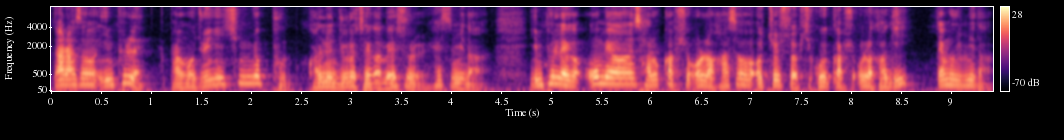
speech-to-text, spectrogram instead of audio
따라서 인플레, 방어주인 식료품 관련주로 제가 매수를 했습니다. 인플레가 오면 사료값이 올라가서 어쩔 수 없이 고기값이 올라가기 때문입니다.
